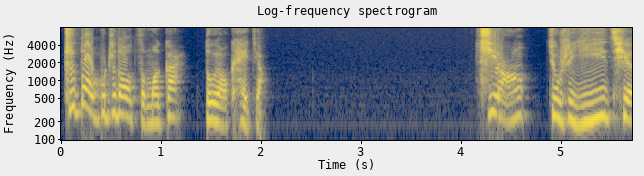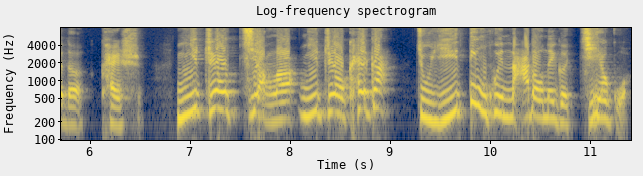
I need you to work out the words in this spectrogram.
知道不知道怎么干都要开讲，讲就是一切的开始。你只要讲了，你只要开干，就一定会拿到那个结果。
